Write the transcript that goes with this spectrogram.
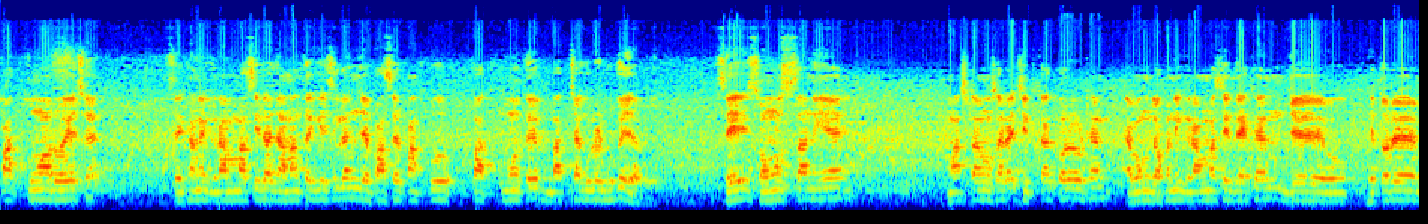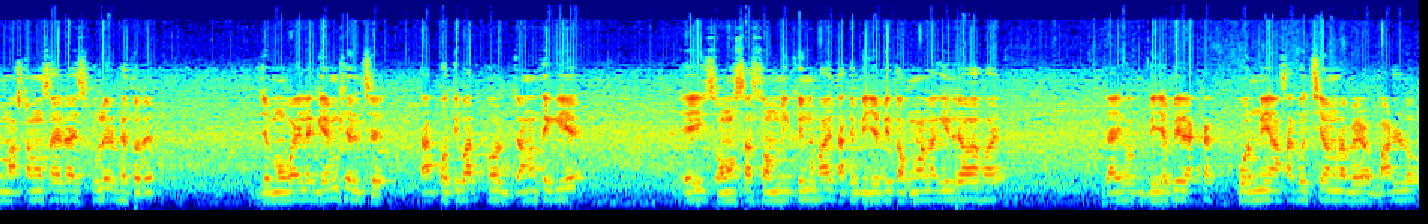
পাতকুয়া রয়েছে। সেখানে গ্রামবাসীরা জানাতে গিয়েছিলেন যে পাশের পাতকু, পাতকুয়োতে বাচ্চাগুলো ঢুকে যাবে। সেই সমস্যা নিয়ে মাস্টারমশাইরা চিৎকার করে ওঠেন এবং যখনই গ্রামবাসী দেখেন যে ভেতরে মাস্টারমশাইরা স্কুলের ভেতরে যে মোবাইলে গেম খেলছে, তার প্রতিবাদ জানাতে গিয়ে এই সমস্যার সম্মুখীন হয় তাকে বিজেপি তকমা লাগিয়ে দেওয়া হয়। যাই হোক বিজেপির একটা কর্মী আশা করছি আমরা বাড়লো।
